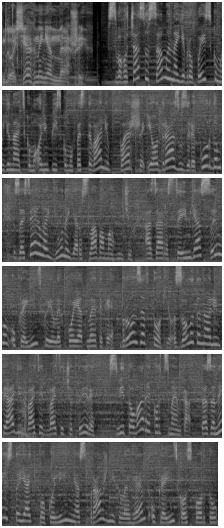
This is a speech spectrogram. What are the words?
Досягнення наших. Свого часу саме на європейському юнацькому олімпійському фестивалі вперше і одразу з рекордом засяяла юна Ярослава Магучих. А зараз це ім'я символ української легкої атлетики. Бронза в Токіо, золото на Олімпіаді 2024, світова рекордсменка. Та за нею стоять покоління справжніх легенд українського спорту.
